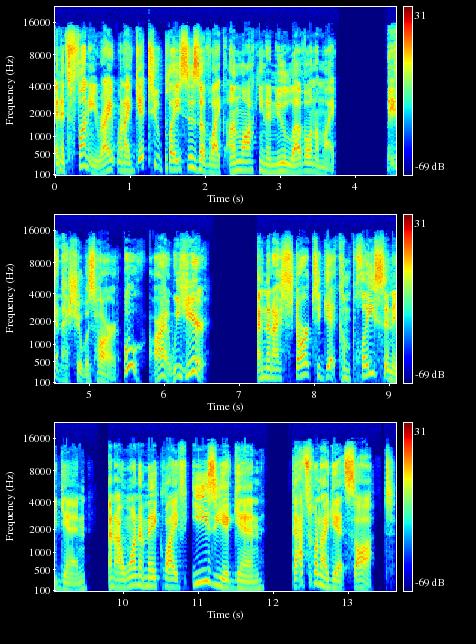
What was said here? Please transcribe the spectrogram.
And it's funny, right? When I get to places of like unlocking a new level and I'm like, man, that shit was hard. Ooh, all right, we here. And then I start to get complacent again and I want to make life easy again. That's when I get soft.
